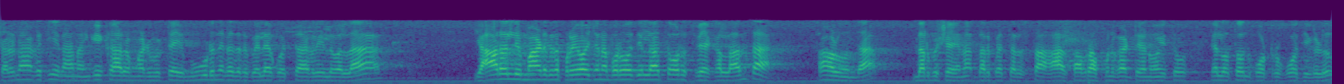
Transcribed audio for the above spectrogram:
ಶರಣಾಗತಿ ನಾನು ಅಂಗೀಕಾರ ಮಾಡಿಬಿಟ್ಟೆ. ಮೂಢನಿಗೆ ಅದರ ಬೆಲೆ ಗೊತ್ತಾಗಲಿಲ್ವಲ್ಲ? ಯಾರಲ್ಲಿ ಮಾಡಿದ್ರೆ ಪ್ರಯೋಜನ ಬರೋದಿಲ್ಲ ತೋರಿಸ್ಬೇಕಲ್ಲ ಅಂತ. ಸಾಳುವಂದ ದರ್ಭಶಯನ ದರ್ಭೆ ತರಿಸ್ತಾ, ಆ ಸಾವಿರಪ್ಪನ ಗಂಟೆನೂ ಹೋಯ್ತು. ತಂದು ಕೊಟ್ಟರು ಕೋತಿಗಳು.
